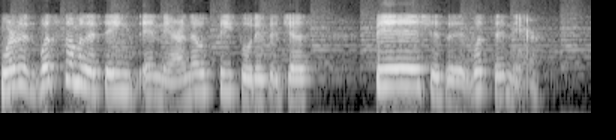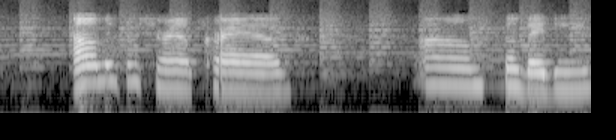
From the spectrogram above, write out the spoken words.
What is what's some of the things in there? I know seafood. Is it just fish? Is it what's in there? Um, there's some shrimp, crab, um, some veggies,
